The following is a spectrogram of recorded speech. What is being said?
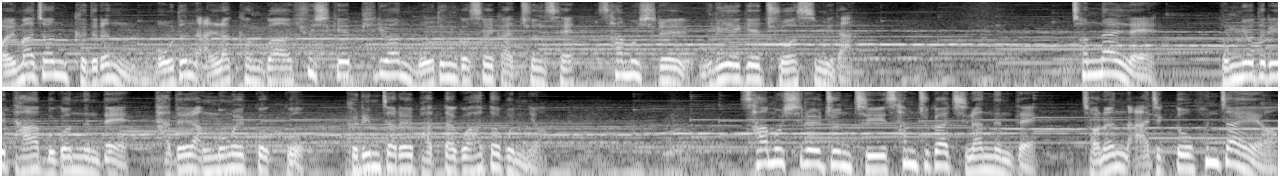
얼마 전 그들은 모든 안락함과 휴식에 필요한 모든 것을 갖춘 새 사무실을 우리에게 주었습니다. 첫날 내 동료들이 다 묵었는데 다들 악몽을 꿨고 그림자를 봤다고 하더군요. 사무실을 준 지 3주가 지났는데 저는 아직도 혼자예요.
